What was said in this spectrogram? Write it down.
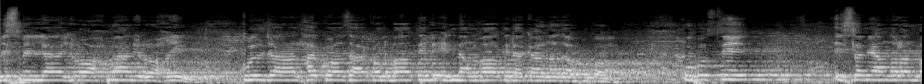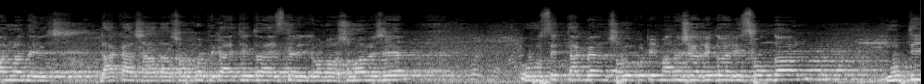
بسم الله الرحمن الرحيم قل جاء الحق وزهق الباطل إن الباطل كان زهوقا উপস্থিত ইসলামী আন্দোলন বাংলাদেশ ঢাকা শাহাদ আসন কর্তৃক আয়োজিত আজকের এই গণসমাবেশে উপস্থিত থাকবেন ষোলো কোটি মানুষের হৃদয়ের স্পন্দন। মুফতি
